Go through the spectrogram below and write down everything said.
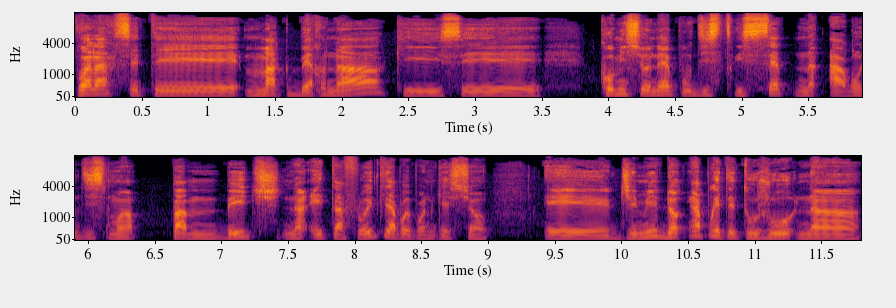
Voilà, c'était Marc Bernard qui c'est komisyonè pou District 7 dans l'arrondissement Palm Beach nan Eta Floride ki apre pon kèsyon une question. Et Jimmy, donc après t'es toujours dans...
